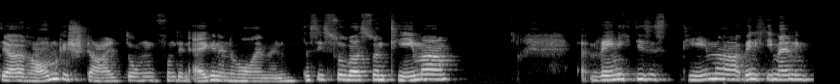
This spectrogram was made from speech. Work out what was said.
der Raumgestaltung von den eigenen Räumen. Das ist sowas, so ein Thema, wenn ich dieses Thema, wenn ich ihm einen,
